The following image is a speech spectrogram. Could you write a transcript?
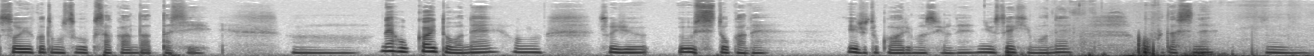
そういうこともすごく盛んだったし、うん。ね、北海道はね、うん、そういう牛とかねいるとこありますよね。乳製品もね豊富だしね、うん、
